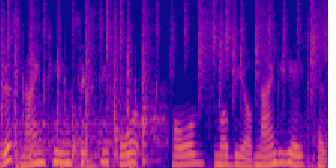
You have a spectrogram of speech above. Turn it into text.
This 1964 Oldsmobile 98 has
